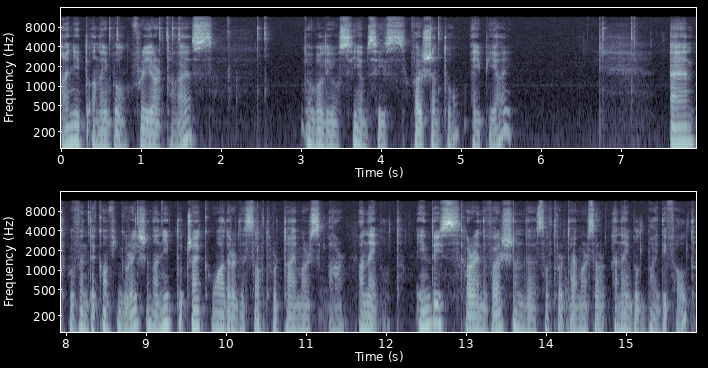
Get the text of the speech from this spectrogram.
I need to enable FreeRTOS. Use CMSIS version 2 API. And within the configuration, I need to check whether the software timers are enabled. In this current version, the software timers are enabled by default.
